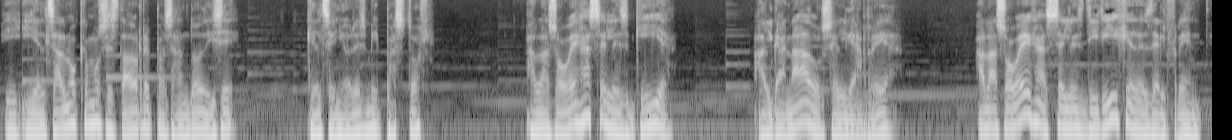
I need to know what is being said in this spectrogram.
y, el Salmo que hemos estado repasando dice que el Señor es mi pastor. A las ovejas se les guía, al ganado se le arrea. A las ovejas se les dirige desde el frente.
